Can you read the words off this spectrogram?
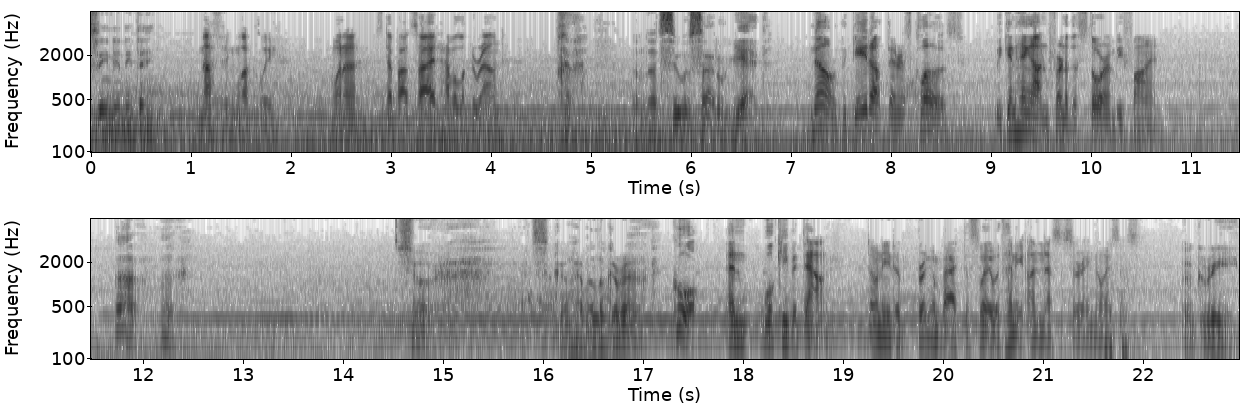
Seen anything? Nothing, luckily. Wanna step outside, have a look around? I'm not suicidal yet. No, the gate out there is closed. We can hang out in front of the store and be fine. Oh, huh. Sure. Uh, let's go have a look around. Cool. And we'll keep it down. Don't need to bring them back this way with any unnecessary noises. Agreed.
